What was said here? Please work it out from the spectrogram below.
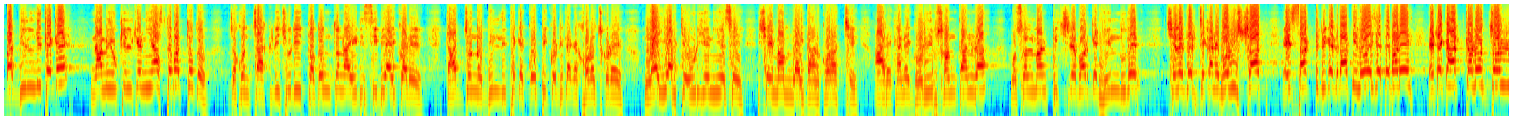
বা দিল্লি থেকে নামি উকিলকে নিয়ে আসতে পারতো তো? যখন চাকরি চুরি তদন্ত না ইডি সিবিআই করে, তার জন্য দিল্লি থেকে কোটি কোটি টাকা খরচ করে লয়ারকে উড়িয়ে নিয়েছে সেই মামলায় দাঁড় করাচ্ছে। আর এখানে গরিব সন্তানরা, মুসলমান পিছড়ে বর্গের হিন্দুদের, ছেলেদের যেখানে ভবিষ্যৎ, এই সার্টিফিকেট বাতিল হয়ে যেতে পারে, এটাকে আটকানোর জন্য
